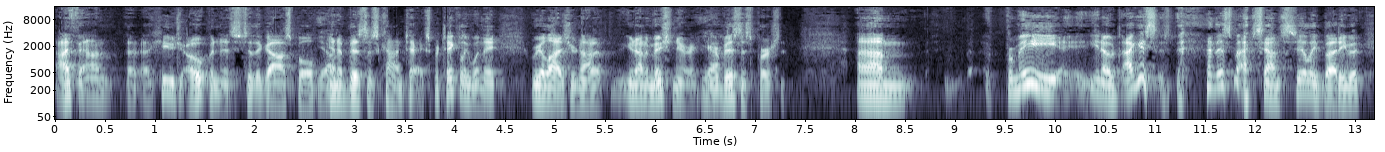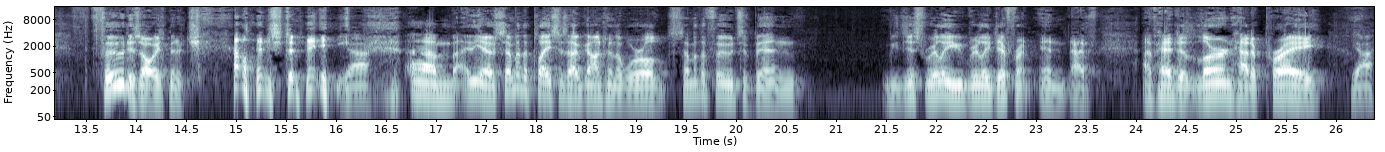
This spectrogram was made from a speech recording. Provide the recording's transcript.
I found a, a huge openness to the gospel Yeah. in a business context, particularly when they realize you're not a you're not a missionary, you're a business person. Um, for me, you know, I guess this might sound silly, buddy, but food has always been a challenge to me. Yeah. Um, you know, some of the places I've gone to in the world, some of the foods have been just really, really different, and I've I've had to learn how to pray Yeah,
